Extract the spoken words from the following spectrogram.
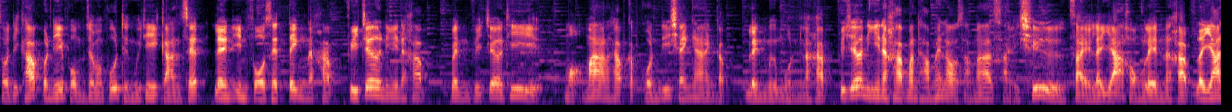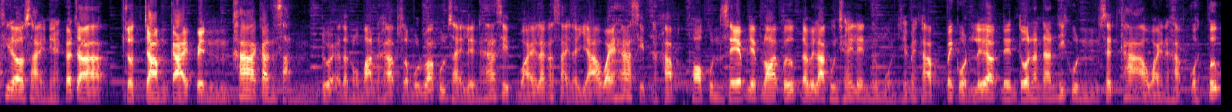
สวัสดีครับ วันนี้ผมจะมาพูดถึงวิธีการเซตเลน info setting นะครับฟีเจอร์นี้นะครับเป็นฟีเจอร์ที่เหมาะมากนะครับกับคนที่ใช้งานกับเลนส์มือหมุนนะครับฟีเจอร์นี้นะครับมันทำให้เราสามารถใส่ชื่อใส่ระยะของเลนส์นะครับระยะที่เราใส่เนี่ยก็จะจดจำกลายเป็นค่าการสั่นโดยอัตโนมัตินะครับสมมติว่าคุณใส่เลนส์50 ไว้แล้วก็ใส่ระยะไว้ 50นะครับพอคุณเซฟเรียบร้อยปุ๊บแล้วเวลาคุณใช้เลนส์มือหมุนใช่ไหมครับไปกดเลือกเลนส์ตัวนั้นๆที่คุณเซตค่าเอาไว้นะครับกดปุ๊บ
